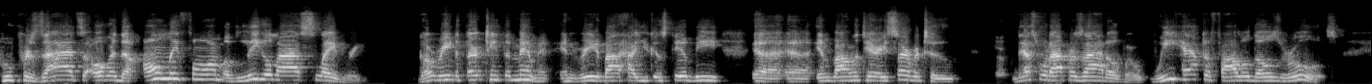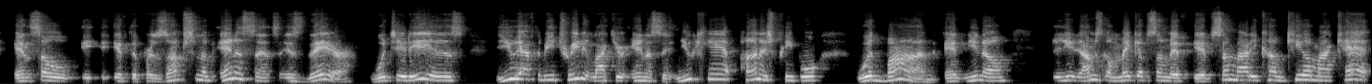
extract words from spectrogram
who presides over the only form of legalized slavery. Go read the 13th Amendment and read about how you can still be uh, uh, involuntary servitude. That's what I preside over. We have to follow those rules. And so, if the presumption of innocence is there, which it is, you have to be treated like you're innocent. You can't punish people with bond. And, you know, I'm just gonna make up some. If if somebody come kill my cat,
